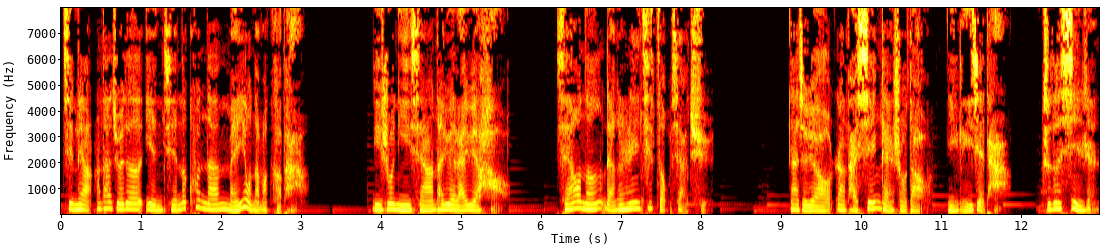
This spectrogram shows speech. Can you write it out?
尽量让他觉得眼前的困难没有那么可怕。你说你想让他越来越好，想要能两个人一起走下去，那就要让他先感受到你理解他，值得信任，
